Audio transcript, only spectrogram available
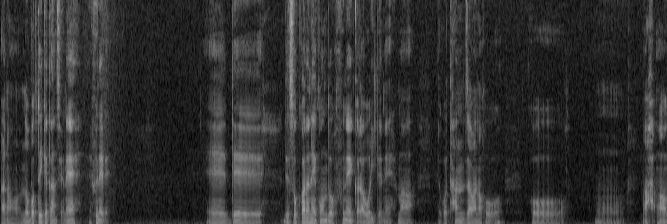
あの、登っていけたんですよね、船で。えー、で、で、そこからね、今度船から降りてね、まあ、こう丹沢の方を、こう、うん、まあ、まあ、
